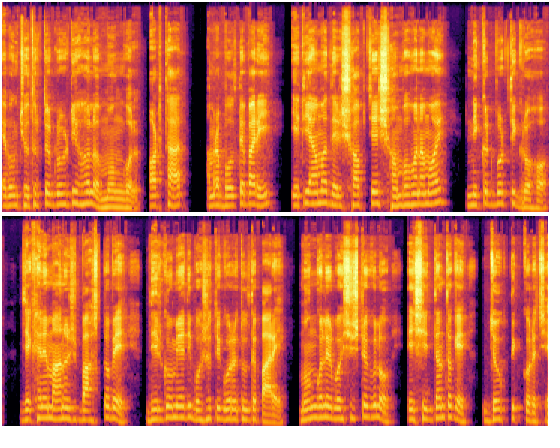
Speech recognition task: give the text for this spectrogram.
এবং চতুর্থ গ্রহটি হল মঙ্গল। অর্থাৎ আমরা বলতে পারি, এটি আমাদের সবচেয়ে সম্ভাবনাময় নিকটবর্তী গ্রহ, যেখানে মানুষ বাস্তবে দীর্ঘমেয়াদী বসতি গড়ে তুলতে পারে। মঙ্গলের বৈশিষ্ট্যগুলো এই সিদ্ধান্তকে যৌক্তিক করেছে।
